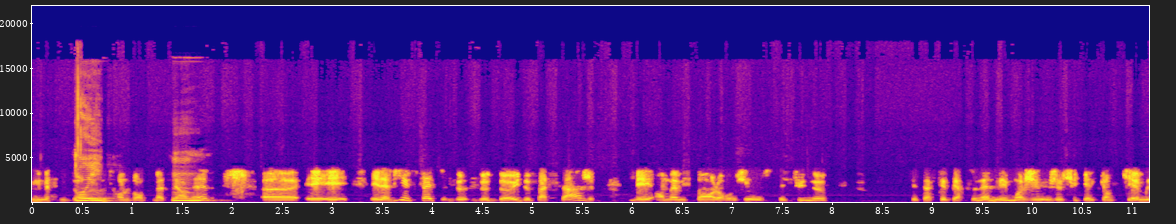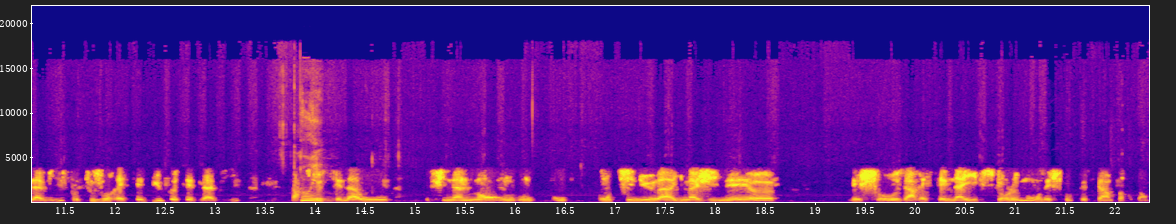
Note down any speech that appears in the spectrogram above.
dans, le, dans, le, ventre maternel. Mm. Euh, et, et, et, la vie est faite de, de, deuil, de passage, mais en même temps, alors c'est une c'est assez personnel, mais moi je, je suis quelqu'un qui aime la vie. Il faut toujours rester du côté de la vie parce que c'est là où finalement on, on, on, continue à imaginer euh, des choses, à rester naïf sur le monde, et je trouve que c'est important.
